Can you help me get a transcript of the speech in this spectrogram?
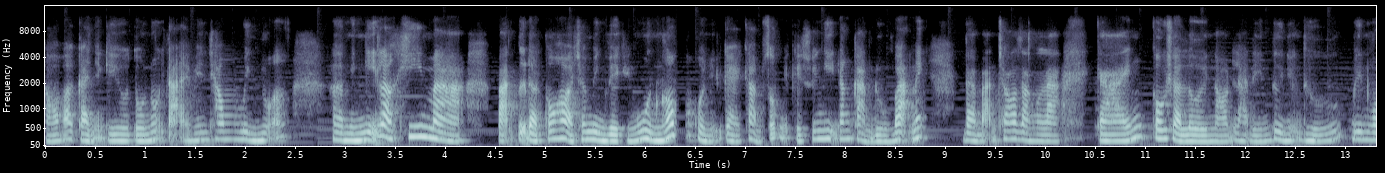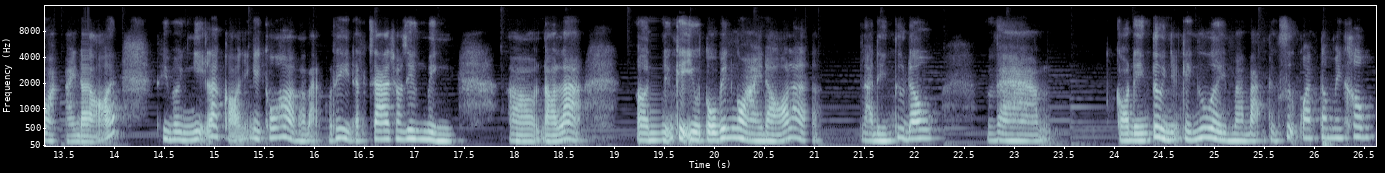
đó và cả những cái yếu tố nội tại bên trong mình nữa. Và mình nghĩ là khi mà bạn tự đặt câu hỏi cho mình về cái nguồn gốc của những cái cảm xúc những cái suy nghĩ đang cản đường bạn ấy và bạn cho rằng là cái câu trả lời nó là đến từ những thứ bên ngoài đó ấy, thì mình nghĩ là có những cái câu hỏi mà bạn có thể đặt ra cho riêng mình. Uh, đó là uh, những cái yếu tố bên ngoài đó là là đến từ đâu? Và có đến từ những cái người mà bạn thực sự quan tâm hay không?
